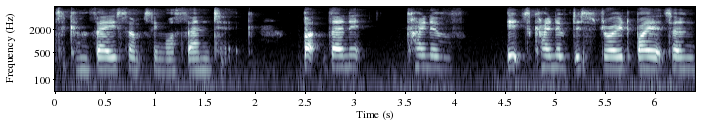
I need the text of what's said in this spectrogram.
to convey something authentic. But then it kind of it's kind of destroyed by its own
